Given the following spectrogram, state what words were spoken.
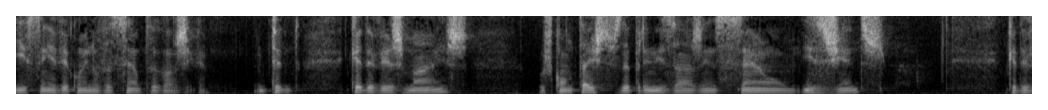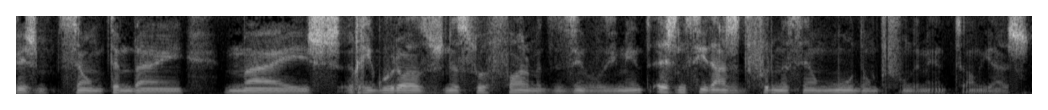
e isso tem a ver com a inovação pedagógica. Portanto, cada vez mais os contextos de aprendizagem são exigentes, cada vez são também mais rigorosos na sua forma de desenvolvimento, as necessidades de formação mudam profundamente. Aliás,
